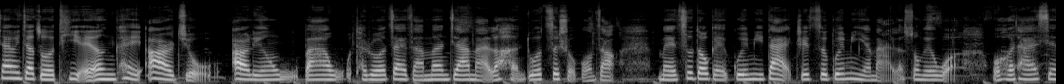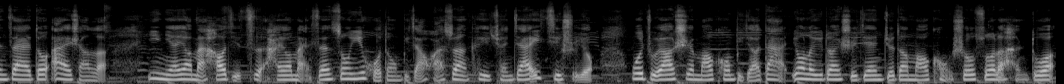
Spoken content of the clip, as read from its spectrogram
下一位叫做 T A N K 二九二零五八五，他说在咱们家买了很多次手工皂，每次都给闺蜜带，这次闺蜜也买了送给我，我和她现在都爱上了，一年要买好几次，还有买三送一活动比较划算，可以全家一起使用。我主要是毛孔比较大，用了一段时间，觉得毛孔收缩了很多，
